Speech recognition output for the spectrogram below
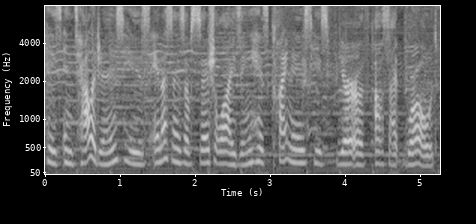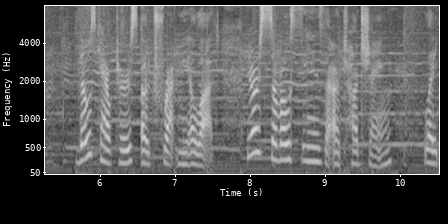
His intelligence, his innocence of socializing, his kindness, his fear of outside world. Those characters attract me a lot. There are several scenes that are touching. Like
